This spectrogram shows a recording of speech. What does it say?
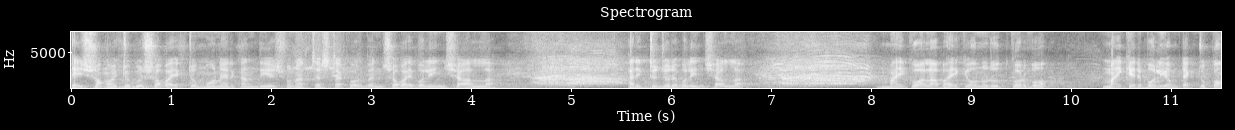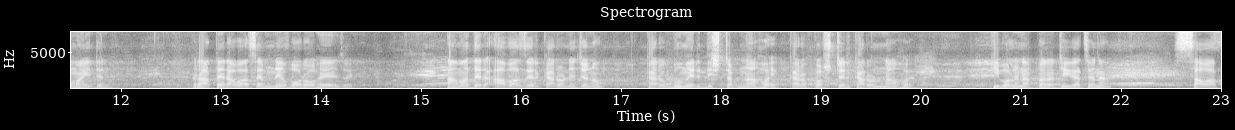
এই সময়টুকু সবাই একটু মনের কান দিয়ে শোনার চেষ্টা করবেন। সবাই বলি ইনশাআল্লাহ। আর একটু জোরে বলি ইনশাআল্লাহ। মাইকওয়ালা ভাইকে অনুরোধ করব মাইকের ভলিউমটা একটু কমাই দেন। রাতের আওয়াজ এমনিও বড় হয়ে যায়। আমাদের আওয়াজের কারণে যেন কারও ঘুমের ডিস্টার্ব না হয়, কারও কষ্টের কারণ না হয়। কি বলেন আপনারা, ঠিক আছে না? সওয়াব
